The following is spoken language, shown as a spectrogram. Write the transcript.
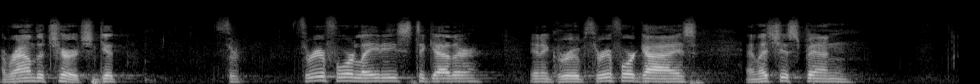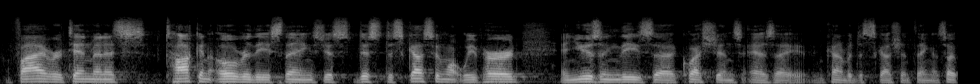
around the church. Get th- three or four ladies together in a group, three or four guys, and let's just spend five or ten minutes talking over these things, just, just discussing what we've heard and using these uh, questions as a kind of a discussion thing. And so,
